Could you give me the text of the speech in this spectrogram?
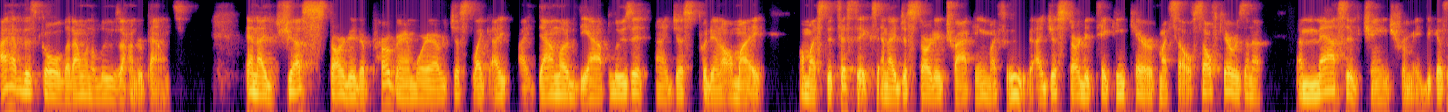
I have this goal that I want to lose 100 pounds. And I just started a program where I was just like, I, I downloaded the app, Lose It. I just put in all my all my statistics and I just started tracking my food. I just started taking care of myself. Self-care was in a, a massive change for me because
